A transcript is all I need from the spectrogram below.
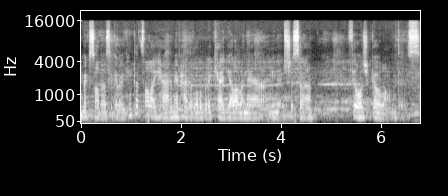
mixed all those together. I think that's all I had. I mean, I've had a little bit of Cad Yellow in there. I mean, it's just a feel as you go along with this.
